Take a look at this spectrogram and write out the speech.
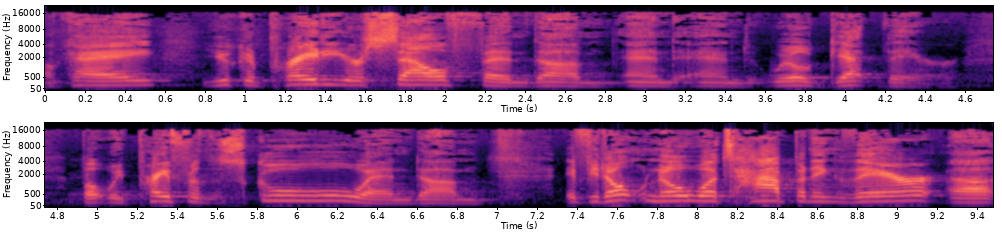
Okay? You could pray to yourself and, um, and, and we'll get there. But we pray for the school and, um, if you don't know what's happening there, uh,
